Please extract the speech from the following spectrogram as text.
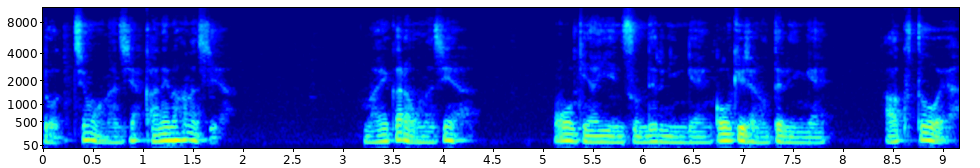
どっちも同じや。金の話や。前から同じや。大きな家に住んでる人間、高級車乗ってる人間、悪党や。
